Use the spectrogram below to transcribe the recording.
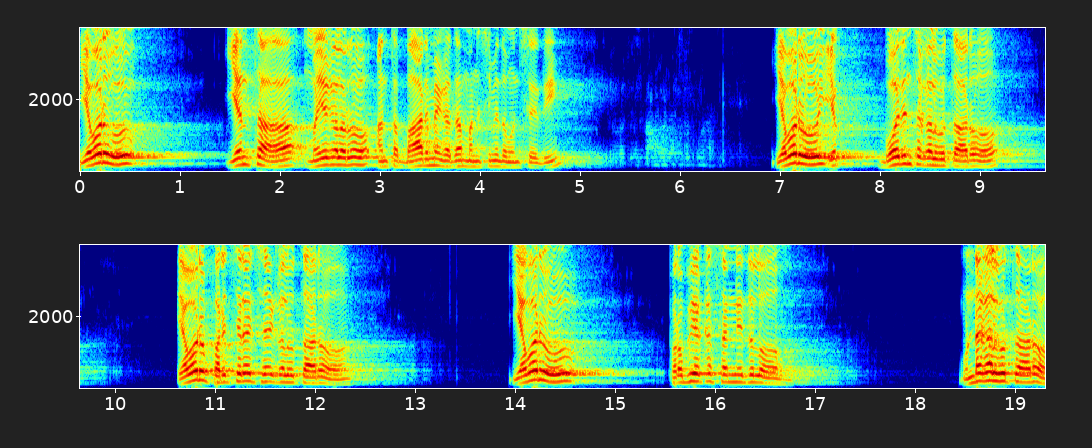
ఎవరు ఎంత మొయ్యగలరో అంత భారమే కదా మనిషి మీద ఉంచేది? ఎవరు బోధించగలుగుతారో ఎవరు పరిచయం చేయగలుగుతారో ఎవరు ప్రభు యొక్క సన్నిధిలో ఉండగలుగుతారో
